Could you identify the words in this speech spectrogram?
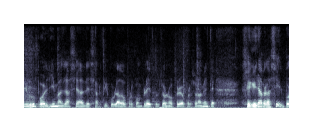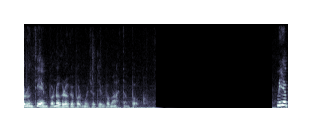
el grupo de Lima ya se ha desarticulado por completo. Yo no creo personalmente. Seguirá Brasil por un tiempo, no creo que por mucho tiempo más tampoco. Mira,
